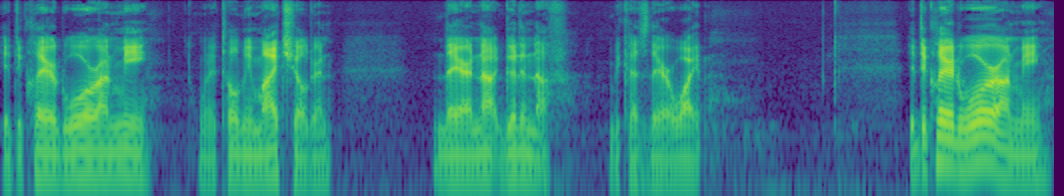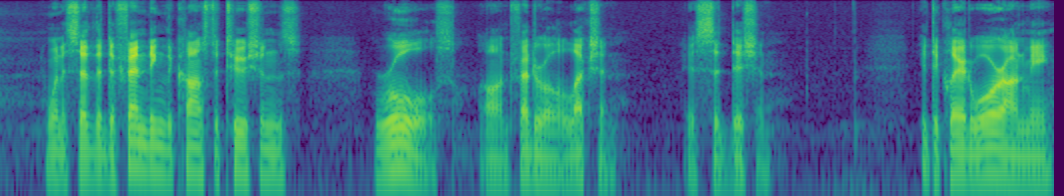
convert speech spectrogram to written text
It declared war on me when it told me my children they are not good enough because they are white. It declared war on me when it said that defending the Constitution's rules on federal election is sedition. It declared war on me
